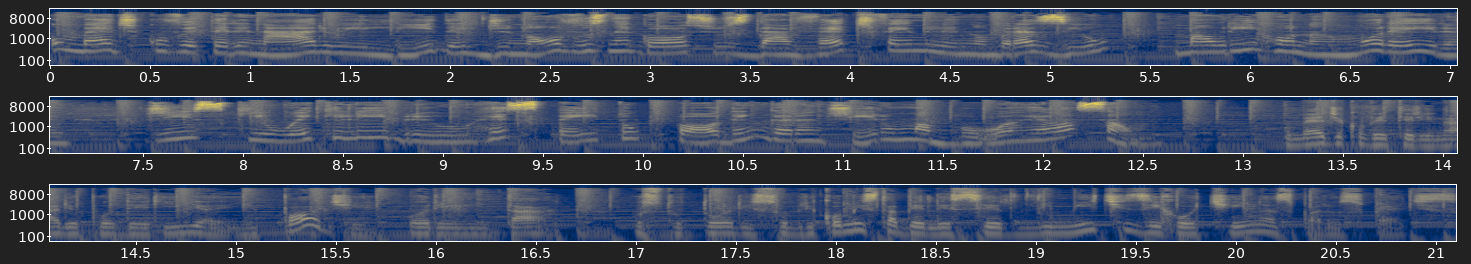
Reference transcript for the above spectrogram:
O médico veterinário e líder de novos negócios da Vet Family no Brasil, Mauri Ronan Moreira, diz que o equilíbrio e o respeito podem garantir uma boa relação. O médico veterinário poderia e pode orientar os tutores sobre como estabelecer limites e rotinas para os pets.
